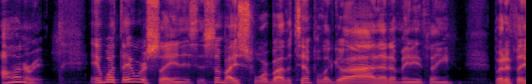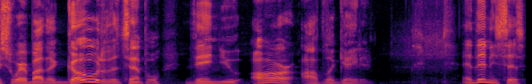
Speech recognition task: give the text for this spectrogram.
honor it. And what they were saying is that somebody swore by the temple, they'd go, ah, that doesn't mean anything. But if they swear by the gold of the temple, then you are obligated. And then he says,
